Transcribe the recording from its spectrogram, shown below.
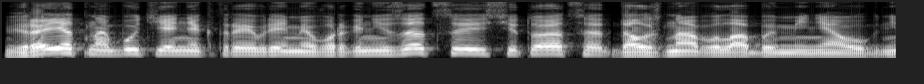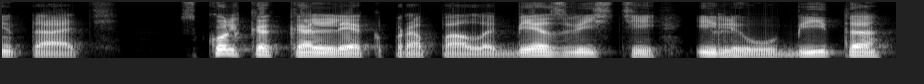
Вероятно, будь я некоторое время в организации, ситуация должна была бы меня угнетать. Сколько коллег пропало без вести или убито,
